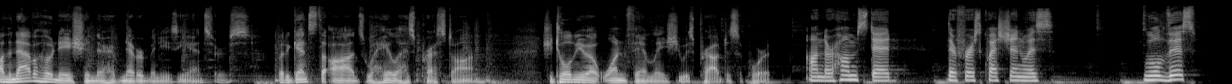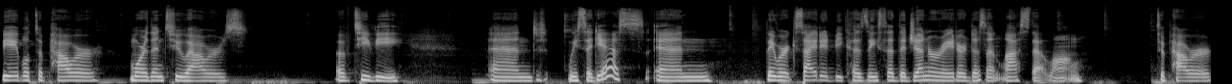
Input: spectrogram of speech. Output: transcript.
On the Navajo Nation, there have never been easy answers. But against the odds, Wahleah has pressed on. She told me about one family she was proud to support. On their homestead, their first question was Will this be able to power more than two hours of TV? And we said yes. And they were excited because they said the generator doesn't last that long to power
